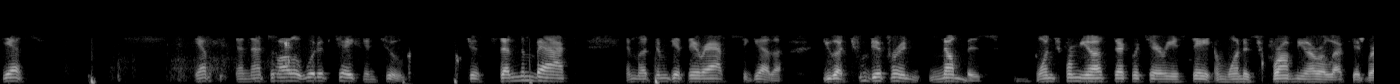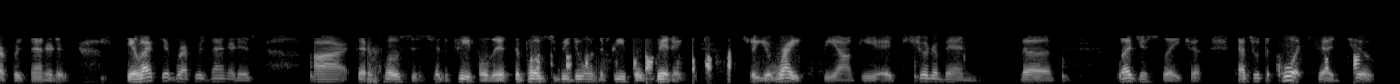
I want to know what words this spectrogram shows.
Yes. Yep, and that's all it would have taken too. Just send them back and let them get their acts together. You got two different numbers. One's from your Secretary of State and one is from your elected representatives. The elected representatives are that are closest to the people. They're supposed to be doing the people's bidding. So you're right, Bianchi. It should have been the legislature. That's what the court said too.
